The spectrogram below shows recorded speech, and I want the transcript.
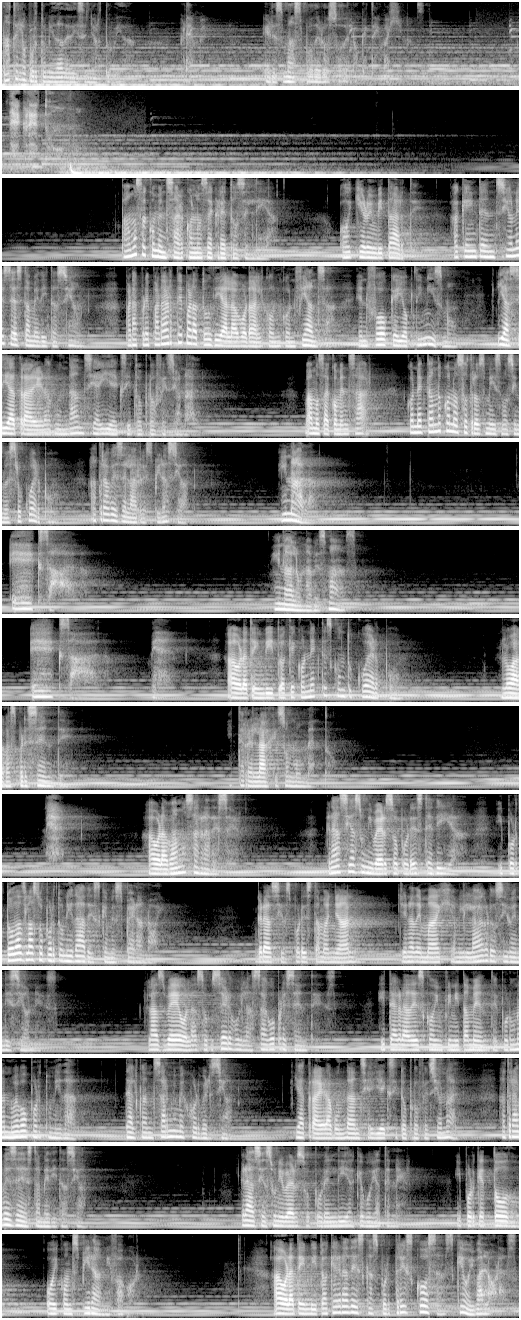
Date la oportunidad de diseñar tu vida. Créeme, eres más poderoso de lo que te imaginas. Decreto. Vamos a comenzar con los decretos del día. Hoy quiero invitarte a que intenciones esta meditación para prepararte para tu día laboral con confianza, enfoque y optimismo y así atraer abundancia y éxito profesional. Vamos a comenzar conectando con nosotros mismos y nuestro cuerpo a través de la respiración. Inhala. Exhala. Inhala una vez más. Exhala. Ahora te invito a que conectes con tu cuerpo. Lo hagas presente. Y te relajes un momento. Bien. Ahora vamos a agradecer. Gracias universo por este día y por todas las oportunidades que me esperan hoy. Gracias por esta mañana llena de magia, milagros y bendiciones. Las veo, las observo y las hago presentes. Y te agradezco infinitamente por una nueva oportunidad de alcanzar mi mejor versión y atraer abundancia y éxito profesional a través de esta meditación. Gracias universo por el día que voy a tener y porque todo hoy conspira a mi favor. Ahora te invito a que agradezcas por tres cosas que hoy valoras.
